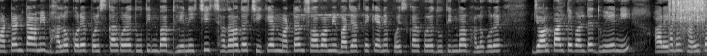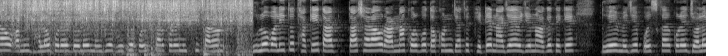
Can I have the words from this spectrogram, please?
মাটনটা আমি ভালো করে পরিষ্কার করে দু তিনবার ধুয়ে নিচ্ছি। সাধারণত চিকেন, মাটন সব আমি বাজার থেকে এনে পরিষ্কার করে দু তিনবার ভালো করে জল পাল্টে পাল্টে ধুয়ে নিই। আর এখানে হাঁড়িটাও আমি ভালো করে ডোলে মেজে ঘষে পরিষ্কার করে নিচ্ছি কারণ ধুলোবালি তো থাকেই। তার, তাছাড়াও রান্না করব তখন যাতে ফেটে না যায়, ওই জন্য আগে থেকে ধুয়ে মেজে পরিষ্কার করে জলে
